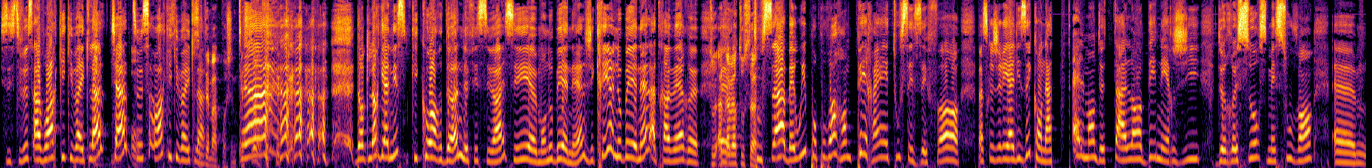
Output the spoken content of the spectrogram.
Si tu veux savoir qui qui va être là, Chad, tu veux savoir qui qui va être là? C'était ma prochaine question. Donc, l'organisme qui coordonne le festival, c'est euh, mon OBNL. J'ai créé un OBNL à travers... Euh, tout, à travers tout ça. Tout ça, ben oui, pour pouvoir rendre périn tous ces efforts. Parce que j'ai réalisé qu'on a tellement de talent, d'énergie, de ressources, mais souvent, euh,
